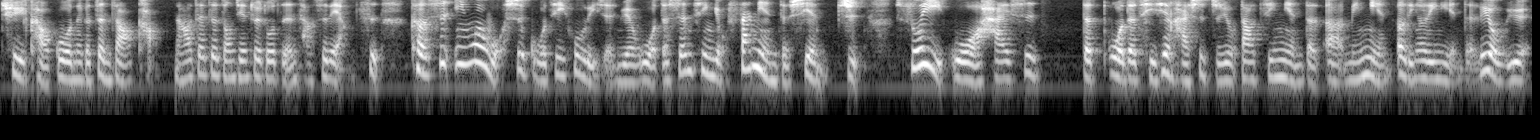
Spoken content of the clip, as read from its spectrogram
去考过那个证照考，然后在这中间最多只能尝试两次。可是因为我是国际护理人员，我的申请有三年的限制，所以我还是。的我的期限还是只有到今年的呃明年二零二零年的六月，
